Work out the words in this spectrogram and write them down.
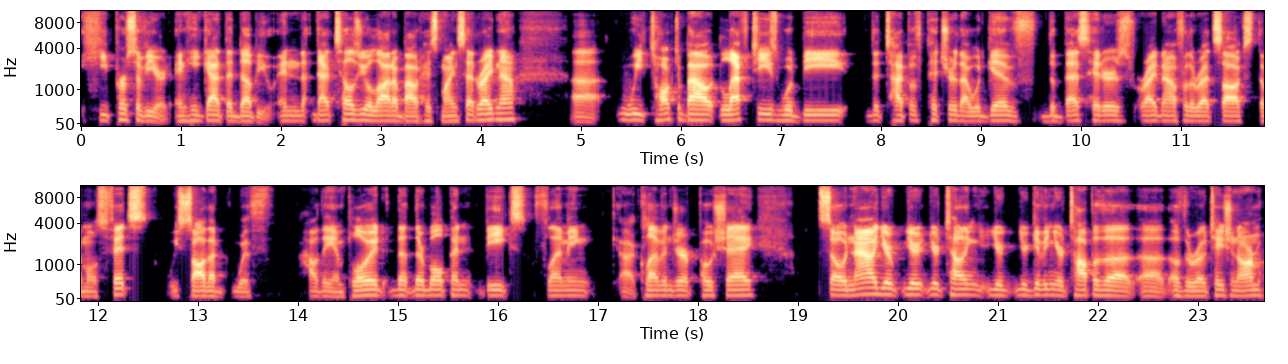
he persevered and he got the W, and th- that tells you a lot about his mindset right now. Uh, we talked about lefties would be the type of pitcher that would give the best hitters right now for the Red Sox the most fits. We saw that with how they employed the, their bullpen: Beeks, Fleming, uh, Cleavinger, Poche. So now you're you're you're telling you're you're giving your top of the uh, of the rotation arm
